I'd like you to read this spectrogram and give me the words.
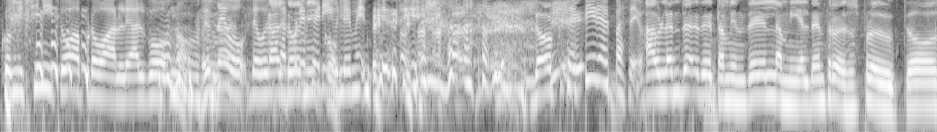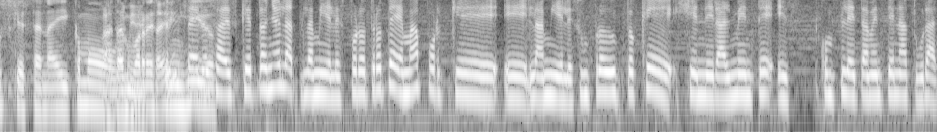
con mi chinito a probarle algo. No, es debo, debo estar de preferiblemente, sí. Doc, Se eh, tira el paseo. hablan de, de- también de la miel dentro de esos productos que están ahí como, Ah, ¿también como restringidos. Pero sabes que Toño, la, la miel es por otro tema, porque eh, la miel es un producto que generalmente es completamente natural.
